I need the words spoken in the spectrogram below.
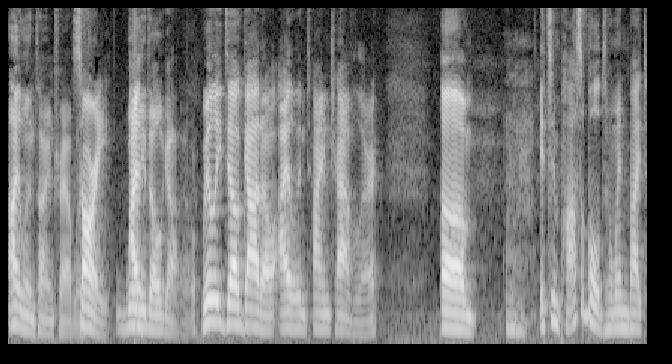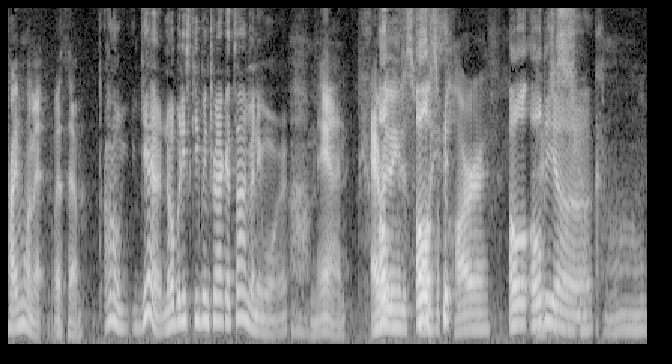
Island time traveler. Sorry, Willie I- Delgado. Willie Delgado, Island Time Traveler. Um, it's impossible to win by time limit with him. Oh yeah, nobody's keeping track of time anymore. Oh man, everything just oh, falls apart. All, all the just uh, so calm.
